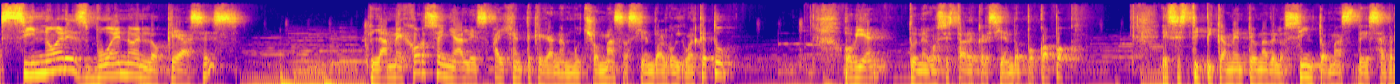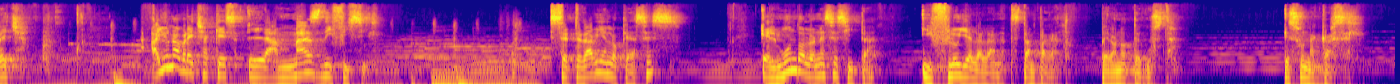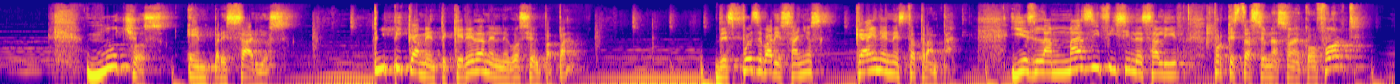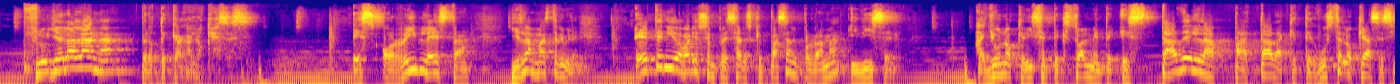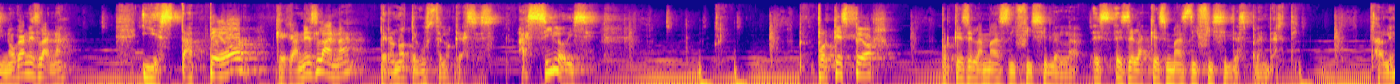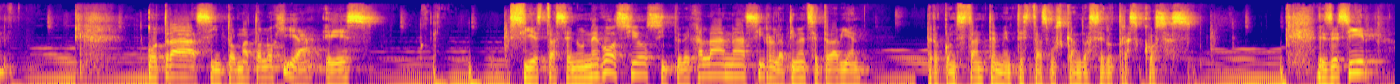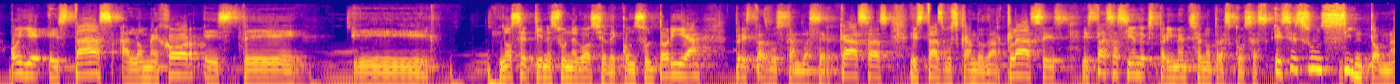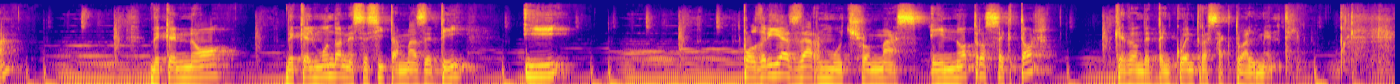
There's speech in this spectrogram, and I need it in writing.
Si no eres bueno en lo que haces, la mejor señal es hay gente que gana mucho más haciendo algo igual que tú. O bien, tu negocio está decreciendo poco a poco. Ese es típicamente uno de los síntomas de esa brecha. Hay una brecha que es la más difícil. Se te da bien lo que haces, el mundo lo necesita y fluye la lana, te están pagando, pero no te gusta es una cárcel. Muchos empresarios típicamente que heredan el negocio del papá, después de varios años caen en esta trampa. Y es la más difícil de salir porque estás en una zona de confort, fluye la lana, pero te caga lo que haces. Es horrible esta y es la más terrible. He tenido varios empresarios que pasan el programa y dicen, hay uno que dice textualmente, está de la patada que te guste lo que haces y no ganes lana, y está peor que ganes lana, pero no te guste lo que haces. Así lo dice. ¿Por qué es peor? Porque es de la más difícil, es, es de la que es más difícil desprenderte. ¿Sale? Otra sintomatología es si estás en un negocio, si te deja lana, si relativamente se te da bien, pero constantemente estás buscando hacer otras cosas. Es decir, oye, estás a lo mejor, este, eh, no sé, tienes un negocio de consultoría, pero estás buscando hacer casas, estás buscando dar clases, estás haciendo experimentos en otras cosas. Ese es un síntoma de que no, de que el mundo necesita más de ti y podrías dar mucho más en otro sector que donde te encuentras actualmente.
